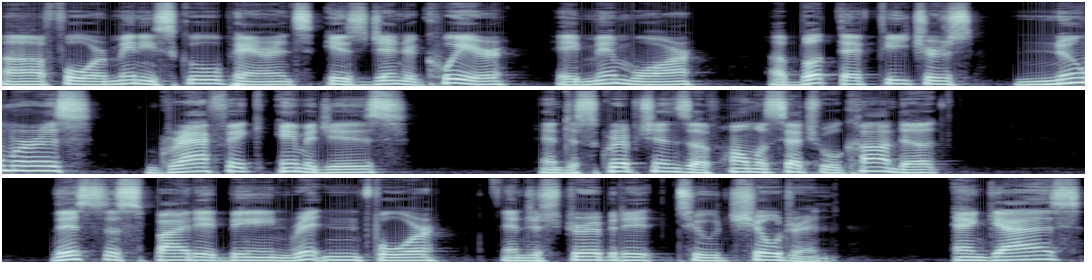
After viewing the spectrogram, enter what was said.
uh, for many school parents is Genderqueer, a memoir a book that features numerous graphic images and descriptions of homosexual conduct, this despite it being written for and distributed to children. And guys,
